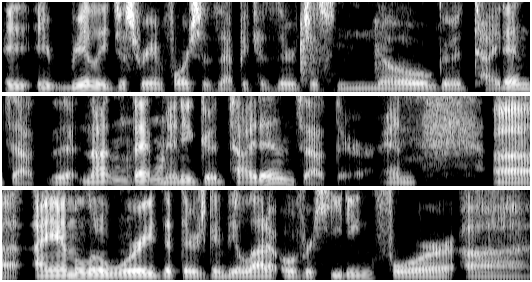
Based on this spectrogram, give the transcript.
it, it, really just reinforces that because there's just no good tight ends out there not mm-hmm. that many good tight ends out there and uh, i am a little worried that there's going to be a lot of overheating for uh,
